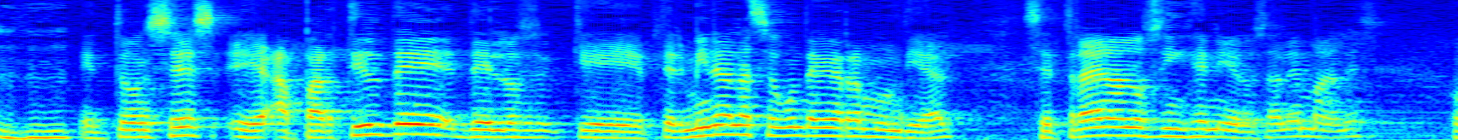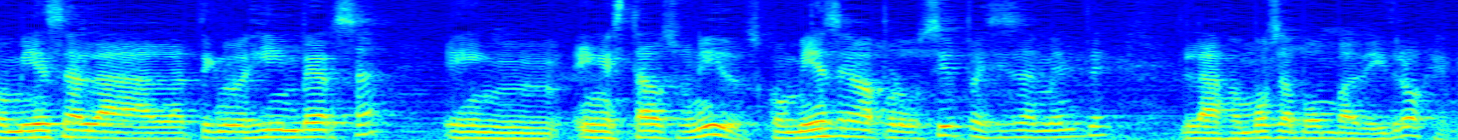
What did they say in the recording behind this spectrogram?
Ujú. Entonces, eh, a partir de, de los que termina la Segunda Guerra Mundial, se traen a los ingenieros alemanes, comienza la, la tecnología inversa en, en Estados Unidos, comienzan a producir precisamente la famosa bomba de hidrógeno.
